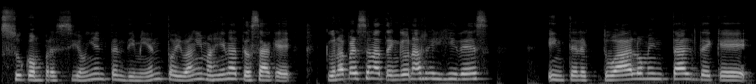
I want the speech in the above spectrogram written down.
su comprensión y entendimiento. Iván, imagínate, o sea, que, que una persona tenga una rigidez intelectual o mental de que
